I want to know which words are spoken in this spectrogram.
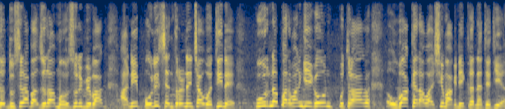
तर दुसऱ्या बाजूला महसूल विभाग आणि पोलीस यंत्रणेच्या वतीने पूर्ण परवानगी घेऊन पुतळा उभा करावा अशी मागणी करण्यात येते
